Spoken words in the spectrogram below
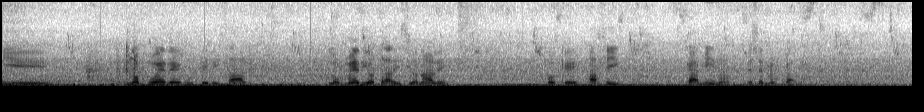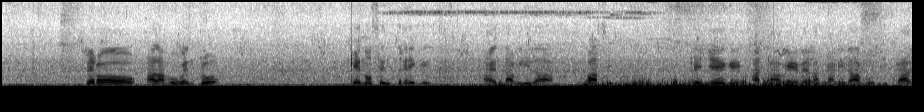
y no puede utilizar los medios tradicionales porque así camina ese mercado. Pero a la juventud que no se entregue a esta vida fácil, que llegue a través de la calidad musical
